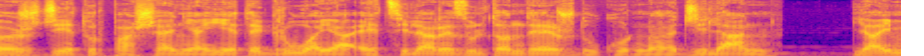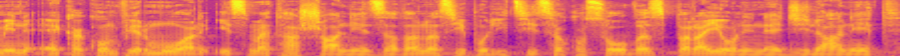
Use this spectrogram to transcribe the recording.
është gjetur pa shenja jete gruaja e cila rezultonte e zhdukur në Gjilan. Lajmin e ka konfirmuar Ismet Hashani, zëdhënës i policisë së Kosovës për rajonin e Gjilanit.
